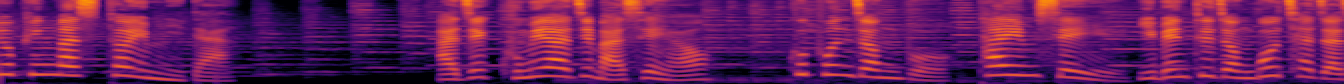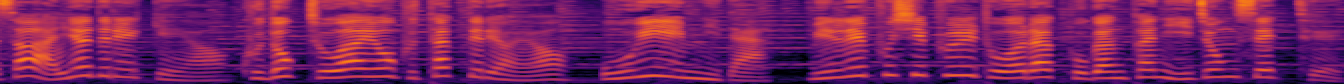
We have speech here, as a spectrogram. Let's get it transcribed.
쇼핑마스터입니다. 아직 구매하지 마세요. 쿠폰 정보, 타임 세일, 이벤트 정보 찾아서 알려드릴게요. 구독, 좋아요 부탁드려요. 5위입니다. 밀레 푸시풀 도어락 보강판 2종 세트.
